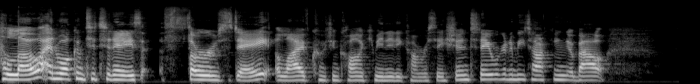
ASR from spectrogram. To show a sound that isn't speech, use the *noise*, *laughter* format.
Hello, and welcome to today's Thursday live coaching call and community conversation. Today, we're going to be talking about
